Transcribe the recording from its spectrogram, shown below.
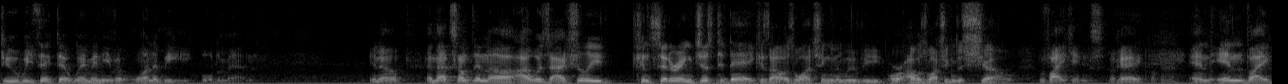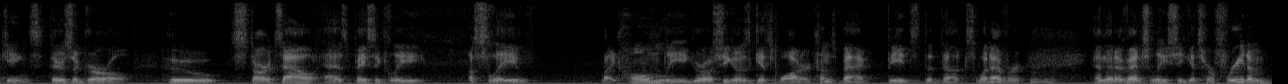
Do we think that women even want to be equal to men? You know, and that's something uh, I was actually considering just today because I was watching the movie or I was watching the show Vikings. Okay, Okay. and in Vikings, there's a girl who starts out as basically a slave, like homely girl. She goes, gets water, comes back, feeds the ducks, whatever. Mm-hmm. And then eventually she gets her freedom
